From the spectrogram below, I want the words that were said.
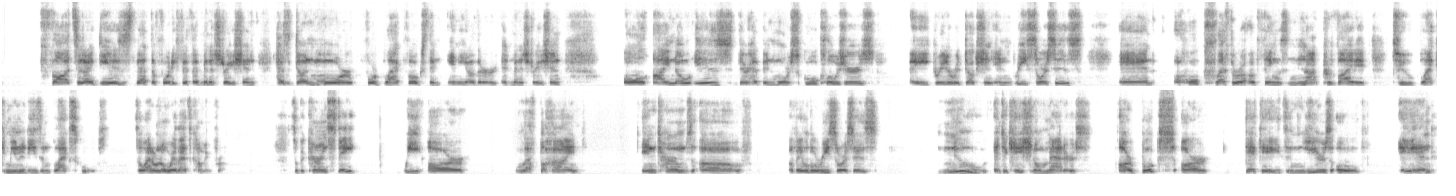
thoughts and ideas that the 45th administration has done more for Black folks than any other administration. All I know is there have been more school closures, a greater reduction in resources, and a whole plethora of things not provided to black communities and black schools. So I don't know where that's coming from. So the current state, we are left behind in terms of available resources, new educational matters. Our books are decades and years old and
